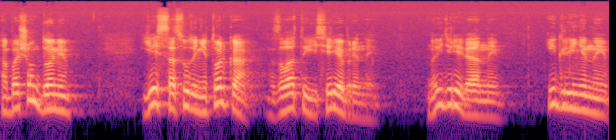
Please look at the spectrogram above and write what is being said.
«О большом доме есть сосуды не только золотые и серебряные, но и деревянные, и глиняные,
